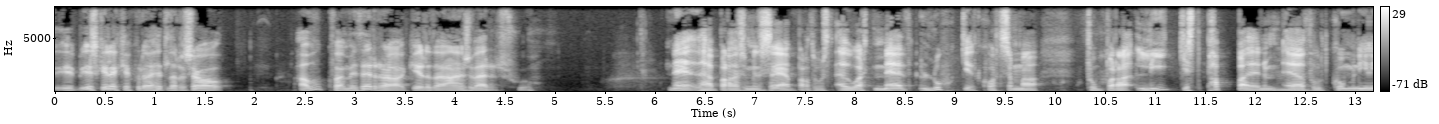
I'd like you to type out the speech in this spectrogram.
ég, ég skil ekki ekkur að heillar að sjá afkvæmi þeirra að gera þetta aðeins verð sko. Nei, það er bara það sem ég er að segja, bara þú veist, ef þú ert með lúkið, hvort sem að þú bara líkist pappaðinum eða þú ert komin í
